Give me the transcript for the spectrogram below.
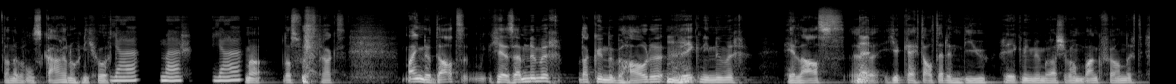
hebben we ons karen nog niet gehoord. Ja, maar, ja. Maar dat is voor straks. Maar inderdaad, gsm-nummer, dat kun je behouden. Mm -hmm. Rekeningnummer, helaas. Nee. je krijgt altijd een nieuw rekeningnummer als je van bank verandert.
